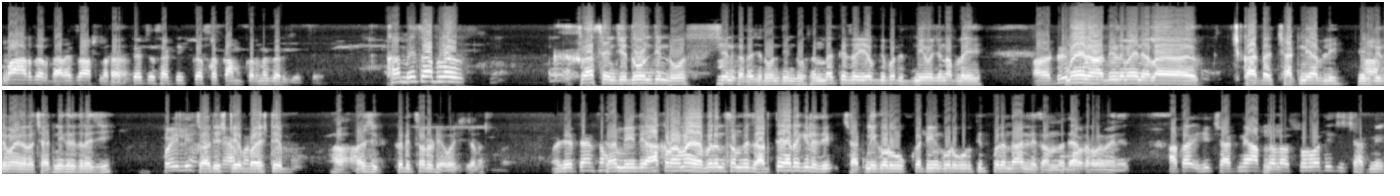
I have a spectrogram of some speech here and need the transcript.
बहार जर धरायचा असला तर. त्याच्यासाठी कसं काम करणं गरजेचं आहे? काम हेच आपलं रासायनचे दोन तीन डोस शेणखताचे दोन तीन डोस आणि बाकीचं योग्य पद्धत नियोजन आपलं हे. अं, drip महिना दीड महिन्याला काट छाटणी आपली एक दीड महिन्याला छाटणी करीत राहायची. पहिली छाटणी स्टेप बाय स्टेप हा. अशी कधी चालू ठेवायची त्याला? म्हणजे त्यांचं काय मी ते अकरा महिन्यापर्यंत समजा झाड तयार केले ते. छाटणी करू कटिंग करू करू तिथपर्यंत आणले समजा ते अकरा महिन्यात. आता ही छाटणी आपल्याला सुरुवातीची छाटणी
